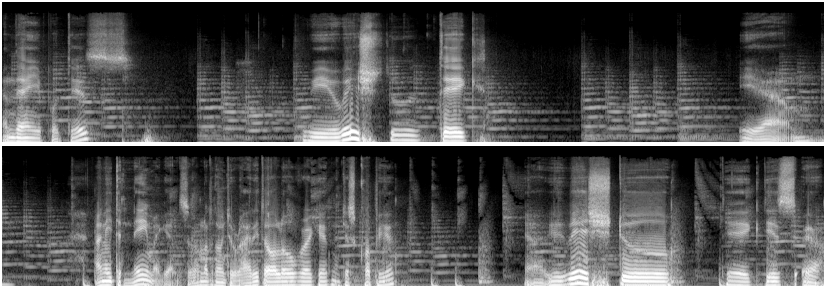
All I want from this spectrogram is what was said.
and then you put this. We wish to take yeah. I need the name again so I'm not going to write it all over again. Just copy it. Yeah we wish to take this yeah.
